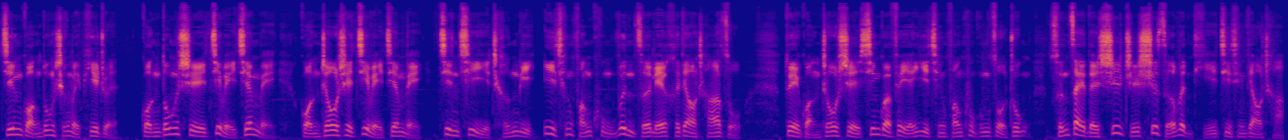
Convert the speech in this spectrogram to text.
经广东省委批准，广东市纪委监委、广州市纪委监委近期已成立疫情防控问责联合调查组，对广州市新冠肺炎疫情防控工作中存在的失职失责问题进行调查，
